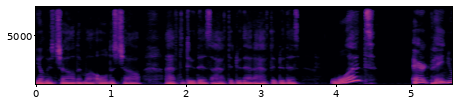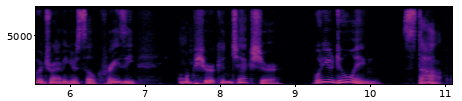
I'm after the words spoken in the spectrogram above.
youngest child and my oldest child. I have to do this, I have to do that, I have to do this. What? Eric Payne, you are driving yourself crazy on pure conjecture. What are you doing? Stop.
